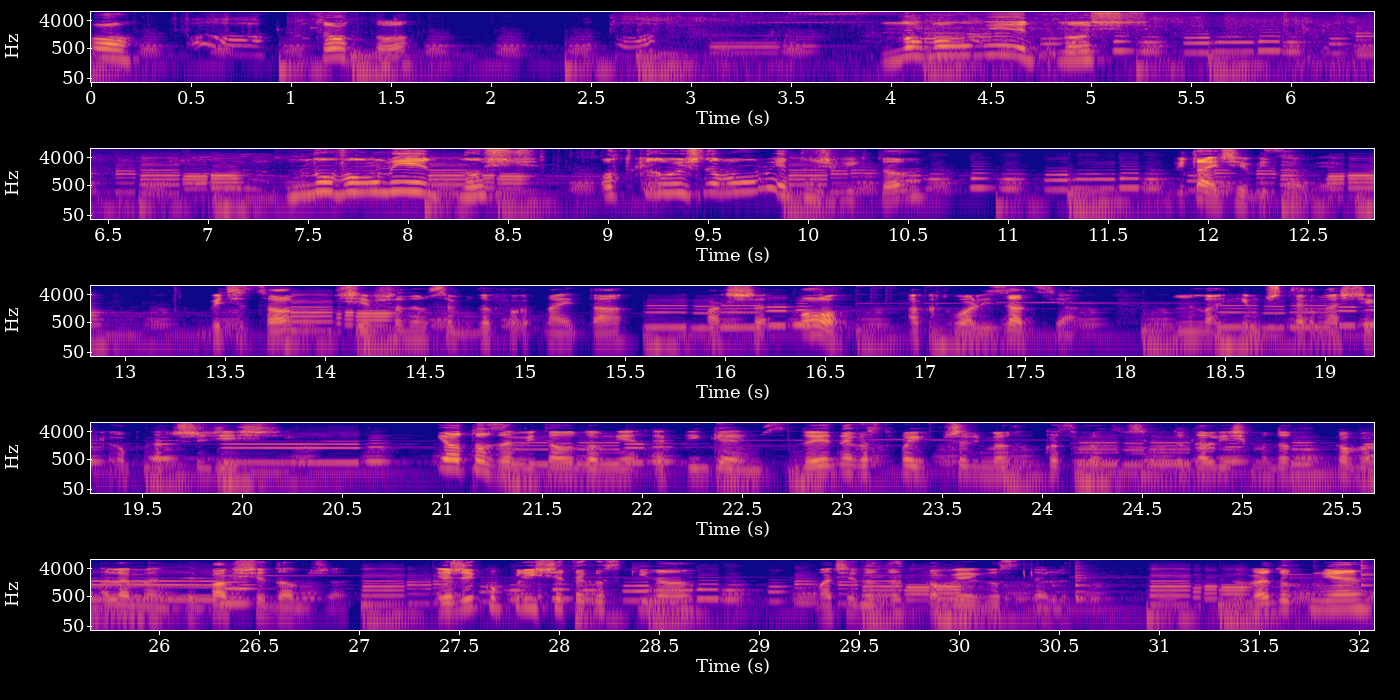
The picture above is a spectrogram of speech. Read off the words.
O, O, co to? no to. Nowa umiejętność! Nowa umiejętność! Odkryłeś nową umiejętność, Wiktor. Witajcie widzowie. Wiecie co? Dzisiaj wszedłem sobie do Fortnite'a i patrzę, o! Aktualizacja numerkiem 14.30. I oto zawitał do mnie Epic Games. Do jednego z twoich przedmiotów kosmetycznych dodaliśmy dodatkowe elementy. Baw się dobrze. Jeżeli kupiliście tego skina, macie dodatkowy jego styl. Według mnie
